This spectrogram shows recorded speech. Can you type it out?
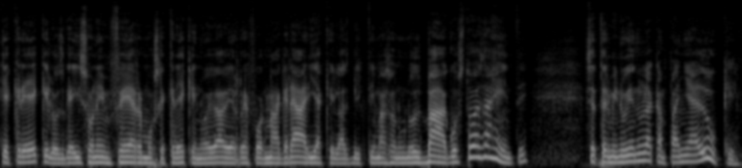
que cree que los gays son enfermos, que cree que no debe haber reforma agraria, que las víctimas son unos vagos, toda esa gente se terminó viendo una campaña de Duque.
